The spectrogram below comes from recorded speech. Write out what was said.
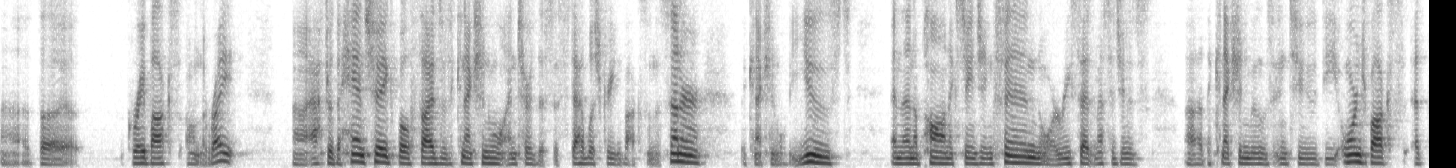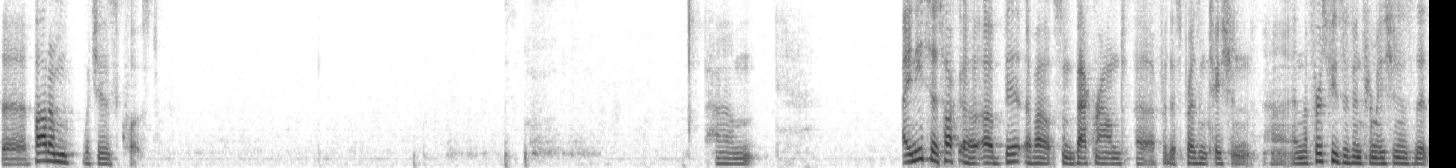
uh, the gray box on the right. Uh, after the handshake, both sides of the connection will enter this established green box in the center. The connection will be used. And then upon exchanging FIN or reset messages, uh, the connection moves into the orange box at the bottom, which is closed. Um, I need to talk a, a bit about some background uh, for this presentation. Uh, and the first piece of information is that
